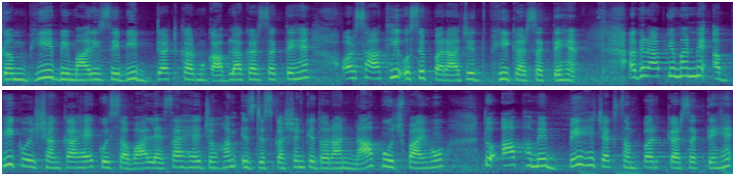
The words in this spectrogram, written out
गंभीर बीमारी से भी डट कर मुकाबला कर सकते हैं और साथ ही उसे पराजित भी कर सकते हैं। अगर आपके मन में अब भी कोई शंका है, कोई सवाल ऐसा है जो हम इस डिस्कशन के दौरान ना पूछ पाए हों तो आप हमें बेहिचक संपर्क कर सकते हैं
